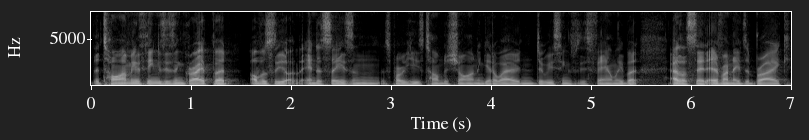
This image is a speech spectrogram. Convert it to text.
the timing of things isn't great, but obviously at the end of season, it's probably his time to shine and get away and do his things with his family. But as I said, everyone needs a break.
